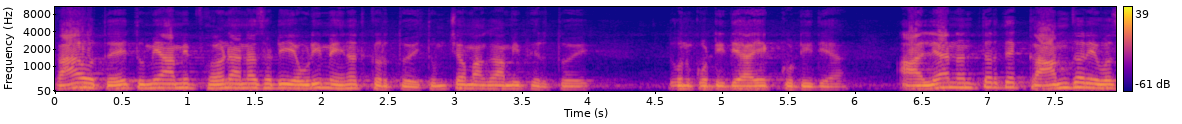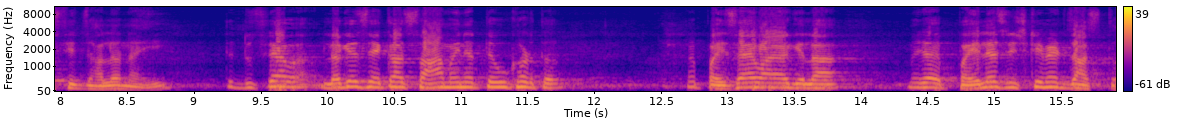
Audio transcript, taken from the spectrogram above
काय होतंय तुम्ही आम्ही फंड आणण्यासाठी एवढी मेहनत करतोय तुमच्या मागं आम्ही फिरतोय. दोन कोटी द्या एक कोटी द्या. आल्यानंतर ते काम जर व्यवस्थित झालं नाही ते दुसऱ्या लगेच एका सहा महिन्यात ते उखडतं. पैसाही वाया गेला म्हणजे पहिलेच इस्टिमेट जास्त.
